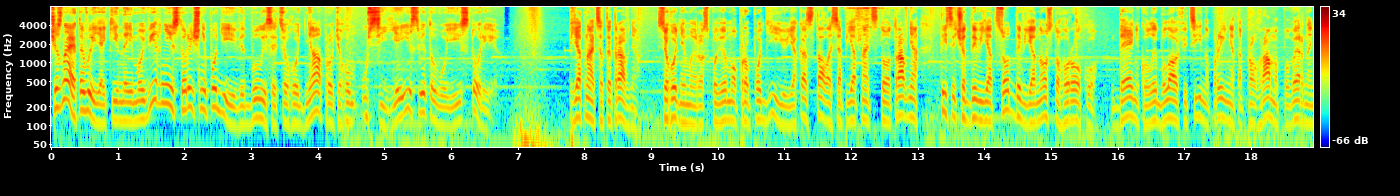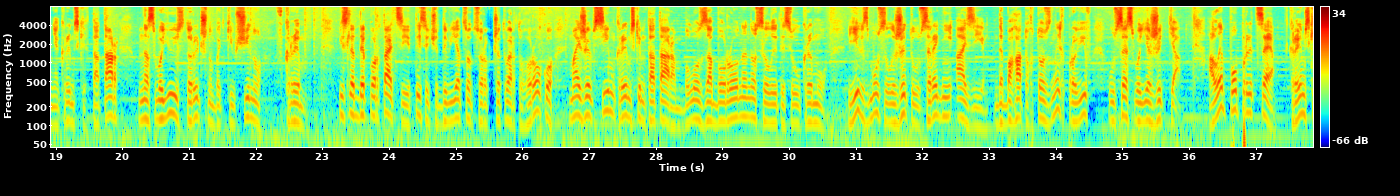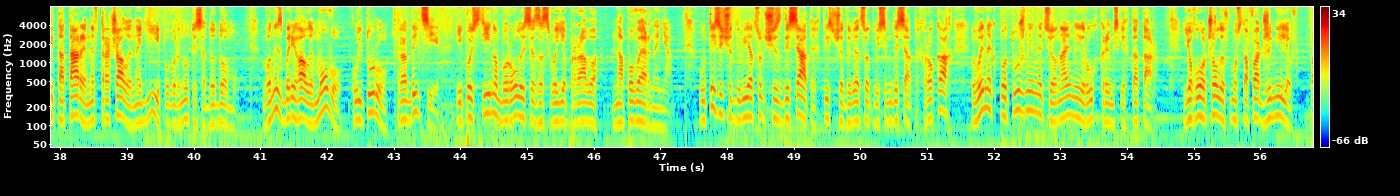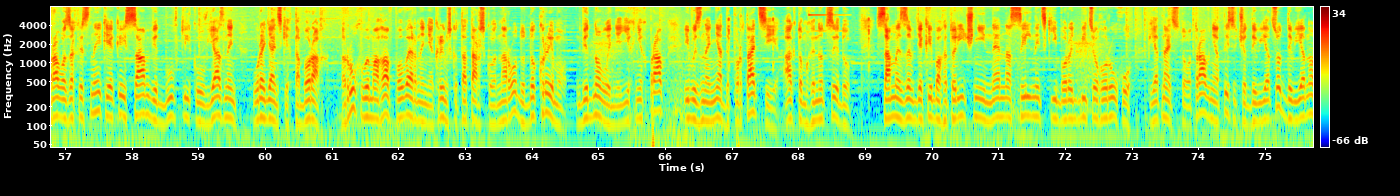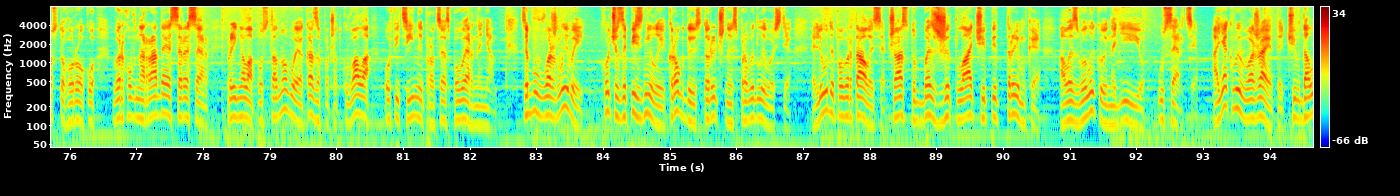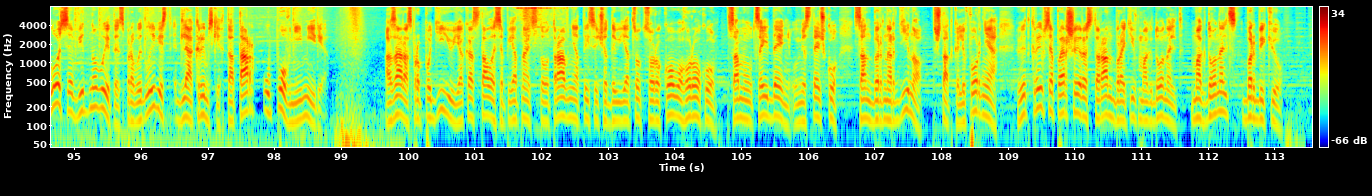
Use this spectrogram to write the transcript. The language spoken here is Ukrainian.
Чи знаєте ви, які неймовірні історичні події відбулися цього дня протягом усієї світової історії? 15 травня. Сьогодні ми розповімо про подію, яка сталася 15 травня 1990 року, день, коли була офіційно прийнята програма повернення кримських татар на свою історичну батьківщину в Крим. Після депортації 1944 року майже всім кримським татарам було заборонено селитися у Криму. Їх змусили жити у середній Азії, де багато хто з них провів усе своє життя. Але попри це, кримські татари не втрачали надії повернутися додому. Вони зберігали мову, культуру, традиції і постійно боролися за своє право на повернення. У 1960-1980-х роках виник потужний національний рух кримських татар. Його очолив Мустафа Джемілєв, правозахисник, який сам відбув кілька ув'язнень у радянських таборах. Рух вимагав повернення кримсько-татарського народу до Криму, відновлення їхніх прав і визнання депортації актом геноциду. Саме завдяки багаторічній ненасильницькій боротьбі цього руху, 15 травня 1990 року, Верховна Рада СРСР прийняла постанову, яка започаткувала офіційний процес повернення. Це був важливий хоч і запізнілий крок до історичної справедливості. Люди поверталися часто без житла чи підтримки, але з великою надією у серці. А як ви вважаєте, чи вдалося відновити справедливість для кримських татар у повній мірі? А зараз про подію, яка сталася 15 травня 1940 року. Саме у цей день у містечку Сан-Бернардіно, штат Каліфорнія, відкрився перший ресторан братів Макдональд Макдональдс Барбекю.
